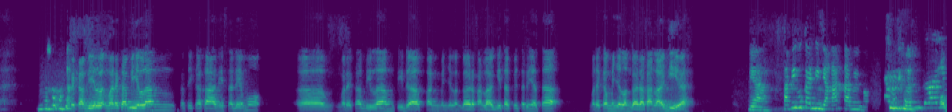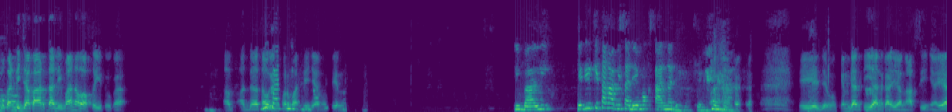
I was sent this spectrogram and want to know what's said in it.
mereka bilang mereka bilang ketika Kak Anissa demo uh, mereka bilang tidak akan menyelenggarakan lagi, tapi ternyata mereka menyelenggarakan lagi ya. Ya, tapi bukan di Jakarta memang. oh, bukan di Jakarta, di mana waktu itu kak? Ada tahu bukan informasinya di... mungkin? Di Bali. Jadi kita nggak bisa demo ke sana deh iya, jadi mungkin gantian kak yang aksinya ya.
